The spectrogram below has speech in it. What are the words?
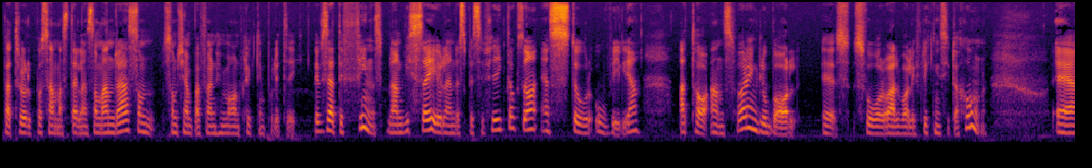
patrull på samma ställen som andra som, som kämpar för en human flyktingpolitik. Det vill säga att det finns bland vissa EU-länder specifikt också en stor ovilja att ta ansvar i en global eh, svår och allvarlig flyktingsituation. Eh,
